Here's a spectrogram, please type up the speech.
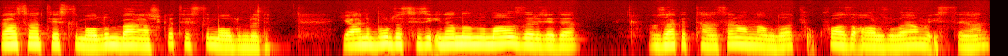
Ben sana teslim oldum, ben aşka teslim oldum dedi. Yani burada sizi inanılmaz derecede özellikle tensel anlamda çok fazla arzulayan ve isteyen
